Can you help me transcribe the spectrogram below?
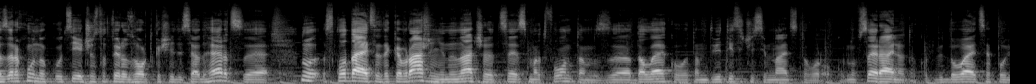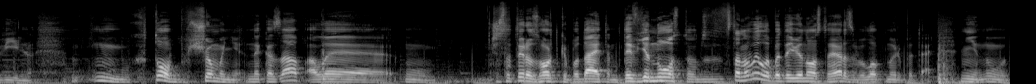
За рахунок у цієї частоти розгортки 60 Гц, ну складається таке враження, неначе це смартфон там з далекого там 2017 року. Ну все реально так от відбувається повільно. Ну, хто б що мені не казав, але ну. Частоти розгортки бодай там 90, встановили би 90 Гц, було б нуль питань. Ні, ну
